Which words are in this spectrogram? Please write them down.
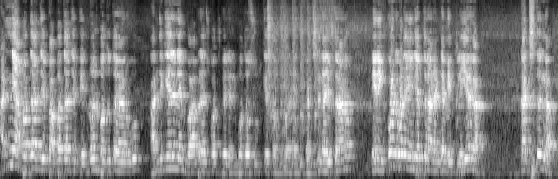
అన్ని అబద్ధాలు చెప్పి అబద్ధాలు చెప్పి ఎన్ని రోజులు బతుకుతాయా నువ్వు? అందుకేనే నేను బాబరాజ్ కొత్తపల్లి వెళ్ళిపోతావు సూట్ కేసు తప్పుకోవాలని ఖచ్చితంగా చెప్తున్నాను. నేను ఇంకోటి కూడా ఏం చెప్తున్నానంటే మీకు క్లియర్గా ఖచ్చితంగా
